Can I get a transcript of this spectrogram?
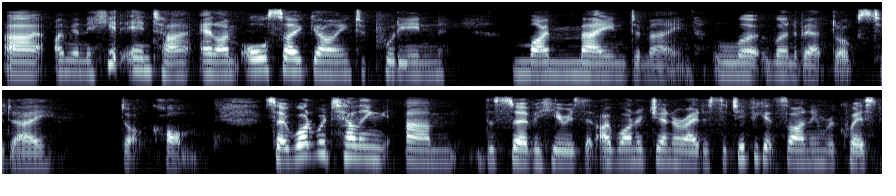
Uh, I'm going to hit enter and I'm also going to put in my main domain, learnaboutdogstoday.com. So what we're telling um, the server here is that I want to generate a certificate signing request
